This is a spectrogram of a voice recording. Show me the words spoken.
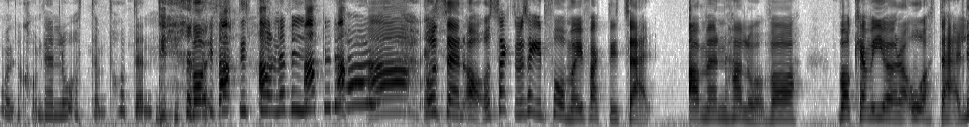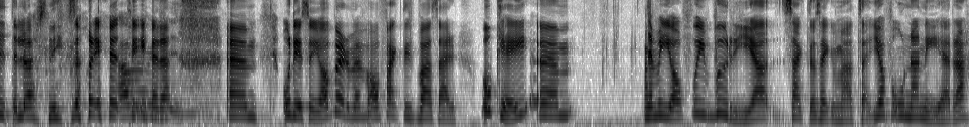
åh nu kom den låten på den. Var faktiskt på när vi gjorde det här. Och sen, ja, och sakta men säkert får man ju faktiskt så här, ja men hallå, vad, vad kan vi göra åt det här? Lite lösningsorienterat. precis. Ehm, och det som jag började med var faktiskt bara så här, okej, ehm, Nej men jag får ju börja sakta och säkert med att här, jag får onanera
